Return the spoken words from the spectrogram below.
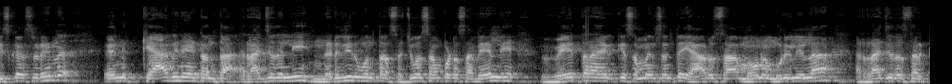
discussed in in cabinet ಅಂತ ರಾಜ್ಯದಲ್ಲಿ ನಡೆದಿರುವಂತಹ ಸಚಿವ ಸಂಪುಟ ಸಭೆಯಲ್ಲಿ ವೇತನ ಆಯೋಗಕ್ಕೆ ಸಂಬಂಧಿಸಿದಂತೆ ಯಾರು ಸಹ ಮೌನ ಮುರಿಲಿಲ್ಲ. ರಾಜ್ಯದ ಸರ್ಕಾರಿ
